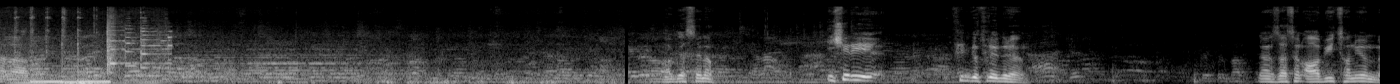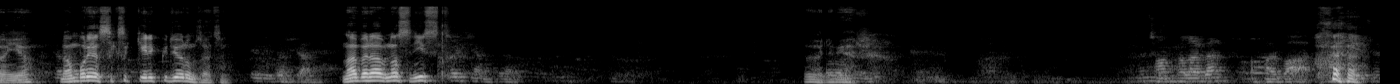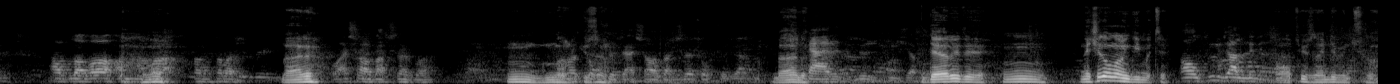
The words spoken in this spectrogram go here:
Bakalım. Abi selam. İçeriye fil götürebilirim. Ben zaten abiyi tanıyorum ben ya. Ben buraya sık sık gelip gidiyorum zaten. Ne haber abi nasılsın iyisin? Öyle bir yer. Çantalardan aparba. var. Abla var, anne var, çantalar. Böyle. O aşağıdaşlar var. Hmm, bunlar Bunlar güzel. çok güzel, aşağıdaşlar çok güzel. Böyle. Değeri düz diyeceğim. Değeri de. Hmm. Neçede onların kıymeti? 650 bin. 650 bin lira.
